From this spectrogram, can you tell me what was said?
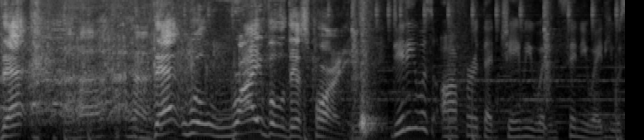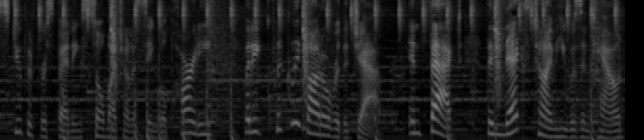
that, that will rival this party. Diddy was offered that Jamie would insinuate he was stupid for spending so much on a single party, but he quickly got over the jab. In fact, the next time he was in town,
